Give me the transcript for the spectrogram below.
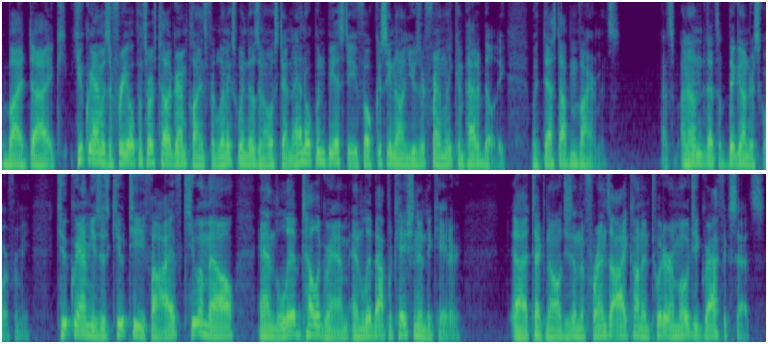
But uh, Cutegram is a free open source Telegram client for Linux, Windows, and OS 10 and OpenBSD, focusing on user friendly compatibility with desktop environments. That's an that's a big underscore for me. Cutegram uses Qt5, QML, and libTelegram and lib application indicator uh, technologies and the Faenza icon and Twitter emoji graphic sets.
